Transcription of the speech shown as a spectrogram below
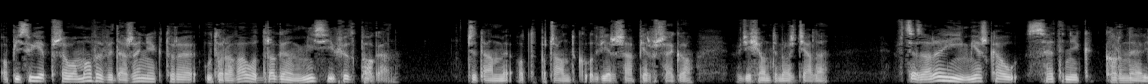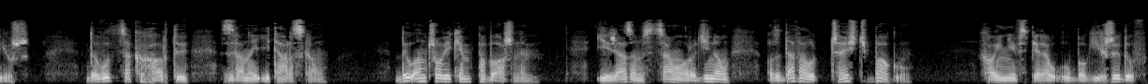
opisuje przełomowe wydarzenie, które utorowało drogę misji wśród pogan. Czytamy od początku, od wiersza pierwszego w dziesiątym rozdziale. W Cezarei mieszkał setnik Korneliusz, dowódca kohorty zwanej Italską. Był on człowiekiem pobożnym i razem z całą rodziną oddawał cześć Bogu. Hojnie wspierał ubogich Żydów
